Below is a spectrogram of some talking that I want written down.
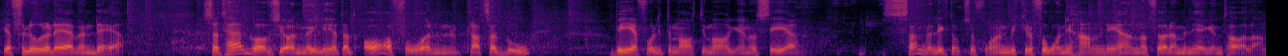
Jag förlorade även det. Så att här gavs jag en möjlighet att A. få en plats att bo. B. få lite mat i magen och C sannolikt också få en mikrofon i hand igen och föra min egen talan.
